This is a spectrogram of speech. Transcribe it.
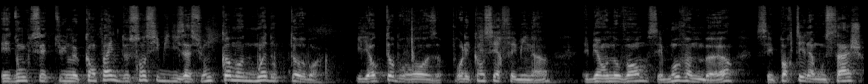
Et donc c'est une campagne de sensibilisation, comme au mois d'octobre il y a Octobre Rose pour les cancers féminins. Eh bien, en novembre, c'est Movember, c'est porter la moustache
